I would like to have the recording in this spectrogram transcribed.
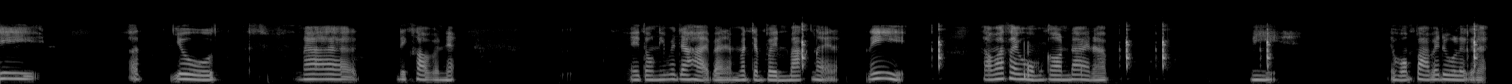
ที่อยู่หน้าเด็กขอบแบบเนี้ยไอ้ตรงนี้มันจะหายไปนะมันจะเป็นบั๊กหน่อยนะนี่สามารถใส่หัวมกรได้นะครับ นี่ เดี๋ยวผมปาไปดูเลยก็ได้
